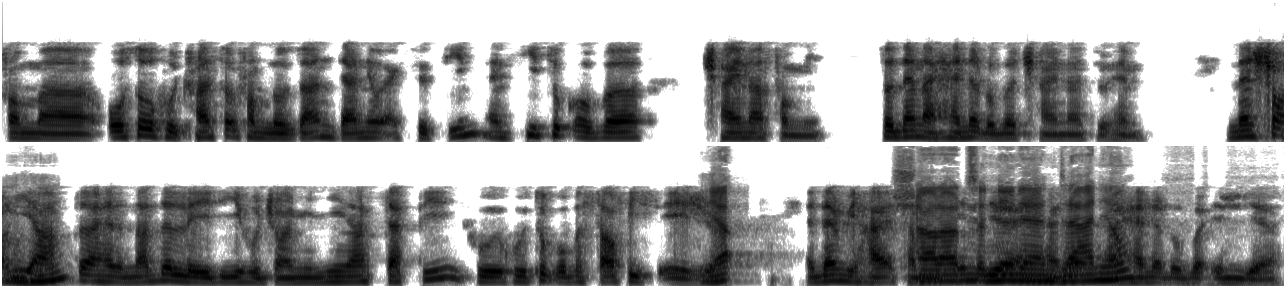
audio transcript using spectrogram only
from uh, also who transferred from Lausanne, Daniel Exertine, and he took over China for me. So then I handed over China to him. And then shortly mm-hmm. after, I had another lady who joined me, Nina Seppi, who, who took over Southeast Asia. Yep. And then we hired Shout out India to Nina and, and handed, Daniel. I handed over India.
